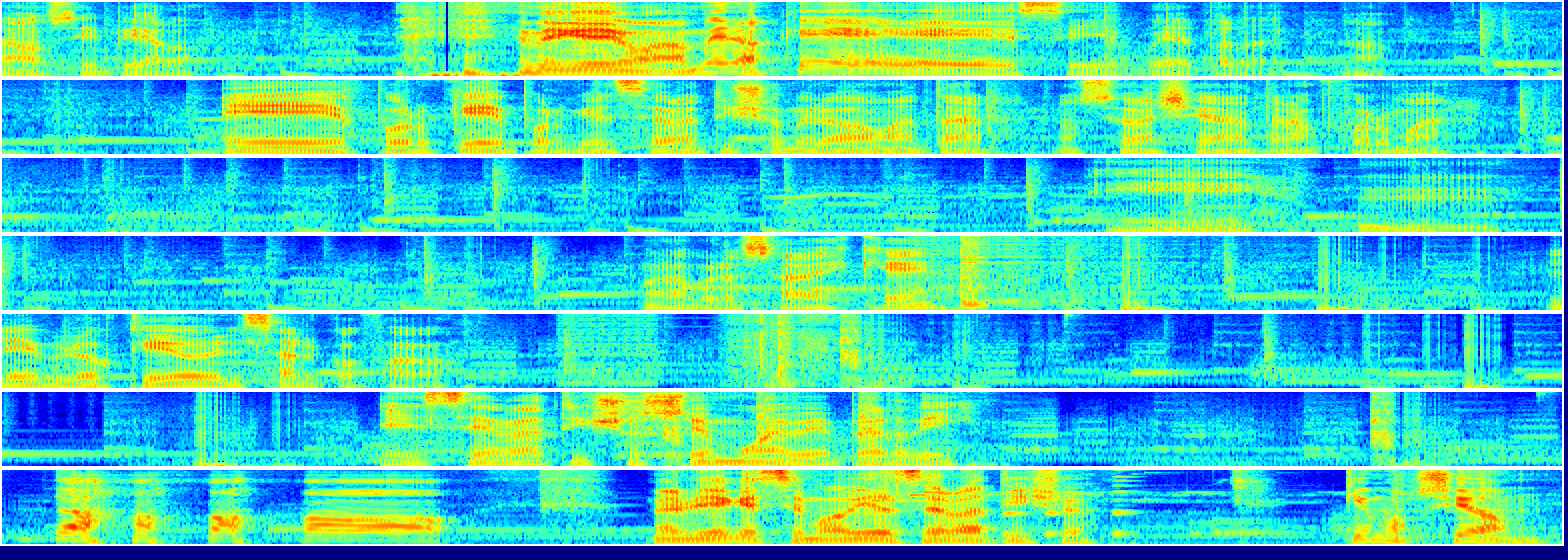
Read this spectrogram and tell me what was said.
No, sí pierdo. me quedé como, a menos que... Sí, voy a perder. No. Eh, ¿Por qué? Porque el cebatillo me lo va a matar. No se va a llegar a transformar. Eh, hmm. Bueno, pero ¿sabes qué? Le bloqueo el sarcófago. El cervatillo se mueve, perdí. ¡No! Me olvidé que se movía el cervatillo. ¡Qué emoción!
